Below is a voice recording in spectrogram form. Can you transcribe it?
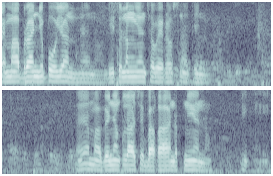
Ay mga brand new po yan. Ayan, o. Dito lang yan sa warehouse natin. Ayan, mga ganyang klase. Baka hanap niyo yan. O. I- i-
